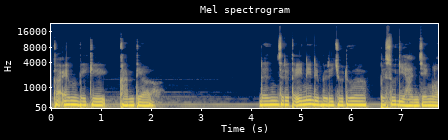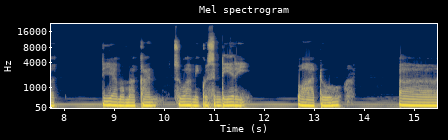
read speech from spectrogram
KMBG Kantil. Dan cerita ini diberi judul Pesugihan Jenglot. Dia memakan suamiku sendiri. Waduh, uh,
